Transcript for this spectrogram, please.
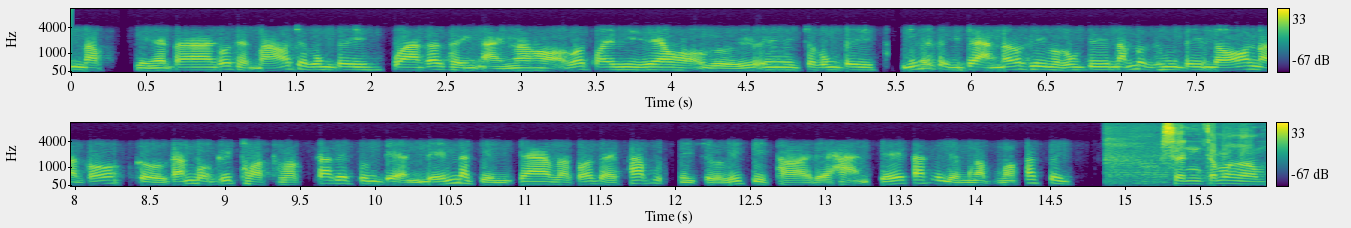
ngập thì người ta có thể báo cho công ty qua các hình ảnh mà họ có quay video họ gửi cho công ty. Những cái tình trạng đó khi mà công ty nắm được thông tin đó là có cử cán bộ kỹ thuật hoặc các cái phương tiện đến là kiểm tra và có giải pháp để xử lý kịp thời để hạn chế các cái điểm ngập mà phát sinh. Xin cảm ơn ông.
